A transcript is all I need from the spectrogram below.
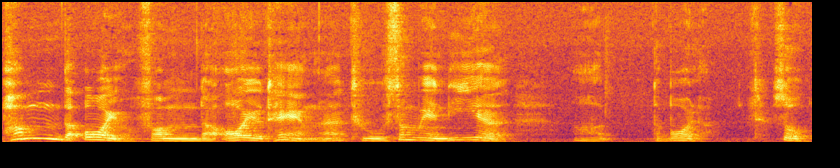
pump the oil from the oil tank uh, to somewhere near uh, the boiler. So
